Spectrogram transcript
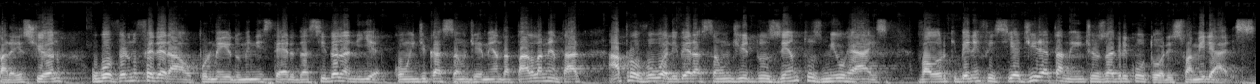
Para este ano, o governo federal, por meio do Ministério da Cidadania, com indicação de emenda parlamentar, aprovou a liberação de 200 mil reais, valor que beneficia diretamente os agricultores familiares.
